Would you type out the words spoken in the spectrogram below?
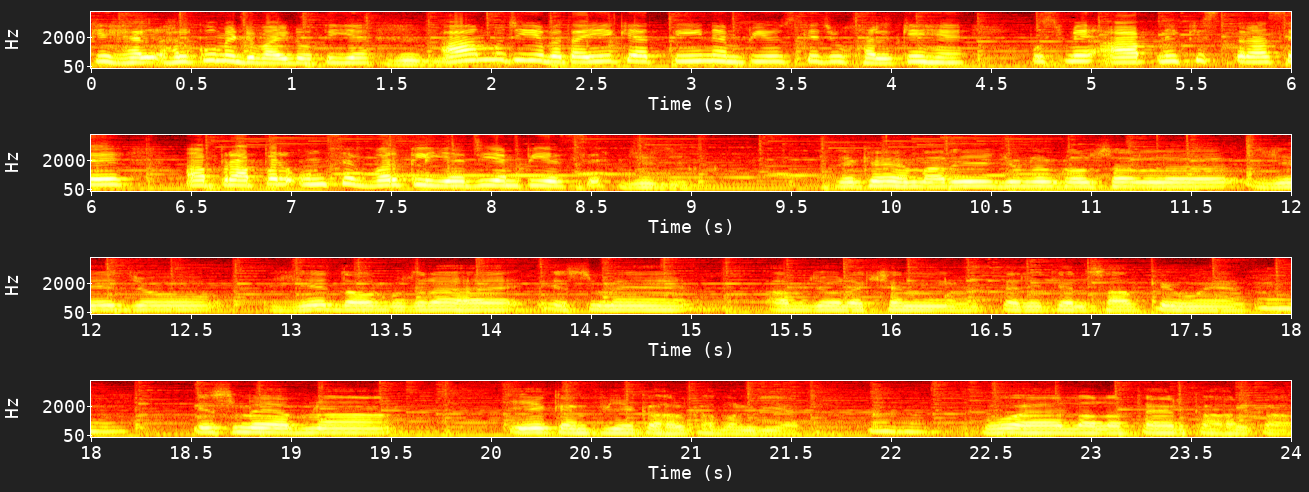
के हल, हलकों में डिवाइड होती है। आप मुझे ये बताइए कि तीन एम पी एस के जो हलके हैं उसमें आपने किस तरह से प्रॉपर उनसे वर्क लिया जी एम पी एस से? जी जी। देखिए हमारी यूनियन काउंसिल ये जो ये दौर गुजरा है इसमें अब जो इलेक्शन तरीके इंसाफ के हुए हैं हम्म, इसमें अपना एक एम पी ए का हल्का बन गया था। वो है लाला तैर का हल्का।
